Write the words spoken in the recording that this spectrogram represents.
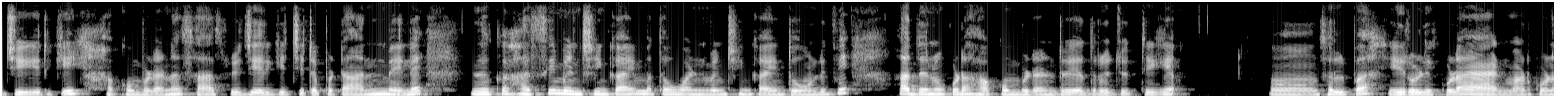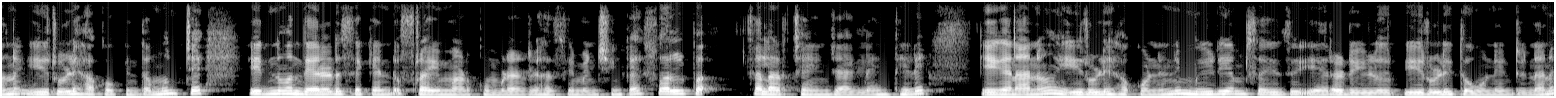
ಜೀರಿಗೆ ಹಾಕೊಂಬಿಡೋಣ. ಸಾಸ್ವಿ, ಜೀರಿಗೆ ಚಿಟಪಟ ಅಂದಮೇಲೆ ಇದಕ್ಕೆ ಹಸಿ ಮೆಣಸಿನ್ಕಾಯಿ ಮತ್ತು ಒಣ ಮೆಣಸಿನ್ಕಾಯಿ ತೊಗೊಂಡಿದ್ವಿ. ಅದನ್ನು ಕೂಡ ಹಾಕೊಂಡ್ಬಿಡೋಣ್ರಿ ಅದ್ರ ಜೊತೆಗೆ. ಸ್ವಲ್ಪ ಈರುಳ್ಳಿ ಕೂಡ ಆ್ಯಡ್ ಮಾಡ್ಕೊಳ್ಳೋಣ ಈರುಳ್ಳಿ ಹಾಕೋಕ್ಕಿಂತ ಮುಂಚೆ ಇದನ್ನ ಒಂದು ಎರಡು ಸೆಕೆಂಡ್ ಫ್ರೈ ಮಾಡ್ಕೊಂಬಿಡೋಣ್ರಿ ಹಸಿಮೆಣ್ಸಿನ್ಕಾಯಿ. ಸ್ವಲ್ಪ ಕಲರ್ ಚೇಂಜ್ ಆಗಲಿ ಅಂಥೇಳಿ ಈಗ ನಾನು ಈರುಳ್ಳಿ ಹಾಕ್ಕೊಂಡಿನಿ ಮೀಡಿಯಮ್ ಸೈಜು ಎರಡು ಇಳು, ಈರುಳ್ಳಿ ತೊಗೊಂಡಿನಿ ನಾನು.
